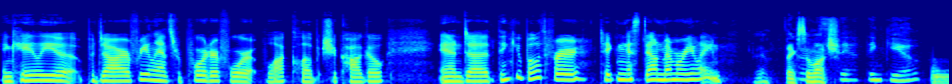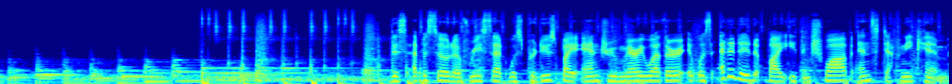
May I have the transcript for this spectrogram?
and Kaylee Padar, freelance reporter for Block Club Chicago. And uh, thank you both for taking us down memory lane. Yeah, thanks so much. Yeah, thank you. This episode of Reset was produced by Andrew Merriweather. It was edited by Ethan Schwab and Stephanie Kim.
